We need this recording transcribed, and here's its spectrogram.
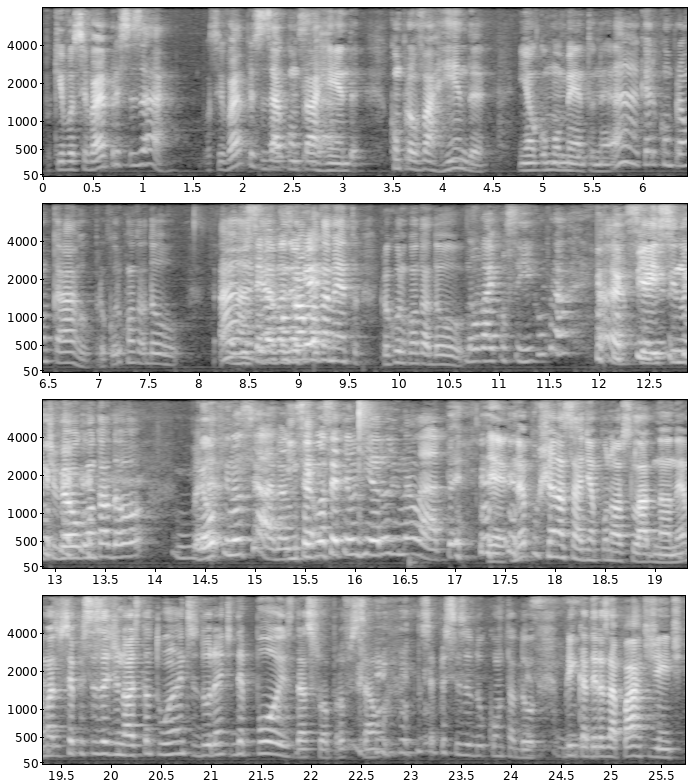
Porque você vai precisar. Você vai precisar vai comprar precisar. renda, comprovar renda em algum momento, né? Ah, quero comprar um carro, procura um contador. Ah, você quero comprar um apartamento, procura um contador. Não vai conseguir comprar. É, porque aí se não tiver o contador, não é. financiar, não então, que você tem um dinheiro ali na lata. É, não é puxando a sardinha pro nosso lado, não, né? Mas você precisa de nós tanto antes, durante e depois da sua profissão. Você precisa do contador. Sim. Brincadeiras à parte, gente,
